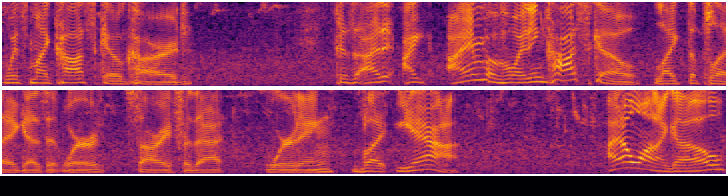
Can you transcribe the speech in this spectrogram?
with my Costco card because I, I, I'm avoiding Costco like the plague, as it were. Sorry for that wording. But yeah, I don't want to go.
